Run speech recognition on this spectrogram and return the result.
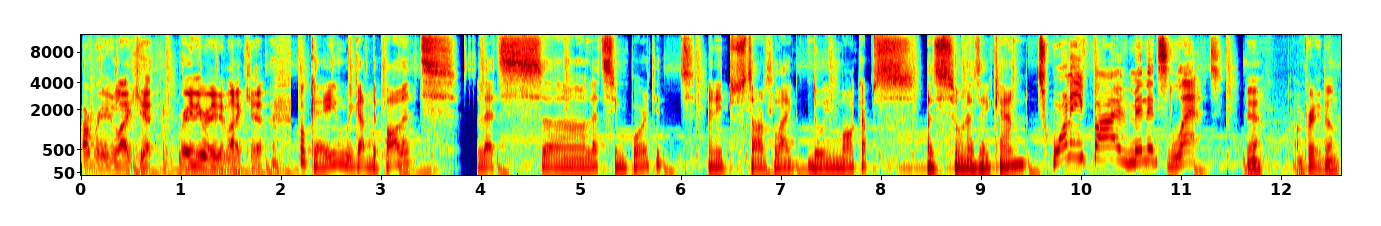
I really like it. Really, really like it. Okay, we got the palette. Let's uh, let's import it. I need to start like doing mockups as soon as I can. 25 minutes left. Yeah, I'm pretty done.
